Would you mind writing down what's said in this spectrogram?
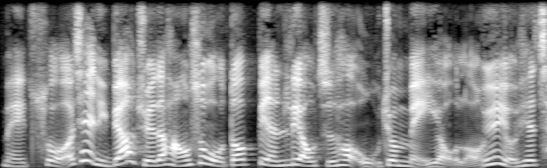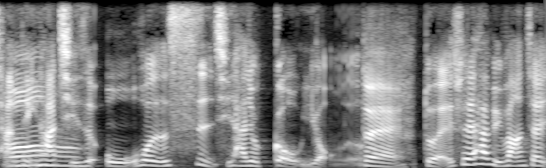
没错。而且你不要觉得好像说我都变六之后五就没有了，因为有些产品它其实五或者四其实它就够用了。对对，所以它比方在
